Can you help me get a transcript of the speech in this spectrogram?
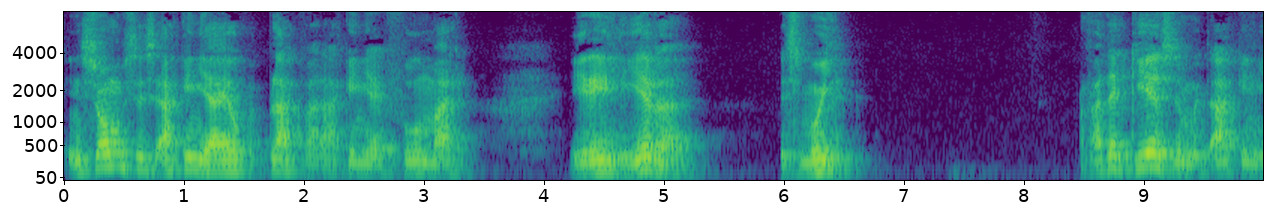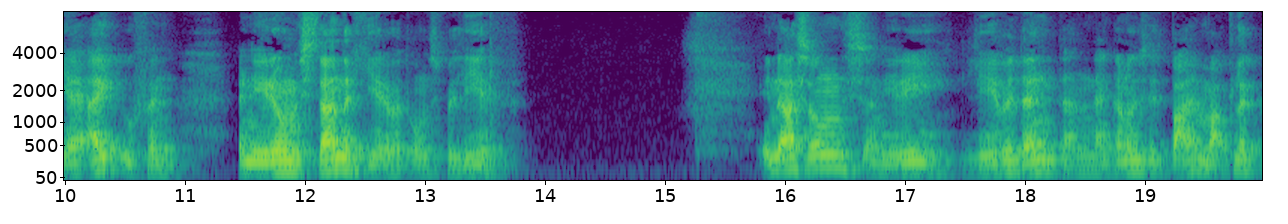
En soms is ek en jy op 'n plek waar ek en jy voel maar hierdie lewe is moeilik. Watter keuse moet ek en jy uitoefen in hierdie omstandighede wat ons beleef? En as ons aan hierdie lewe dink dan dan kan ons dit baie maklik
